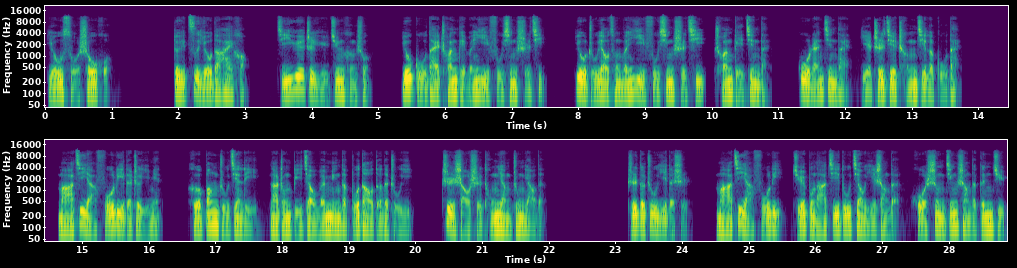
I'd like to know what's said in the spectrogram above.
有所收获。对自由的爱好及约制与均衡说，由古代传给文艺复兴时期，又主要从文艺复兴时期传给近代。固然近代也直接承继了古代。马基雅弗利的这一面和帮主建立那种比较文明的不道德的主义。至少是同样重要的。值得注意的是，马基雅弗利绝不拿基督教义上的或圣经上的根据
